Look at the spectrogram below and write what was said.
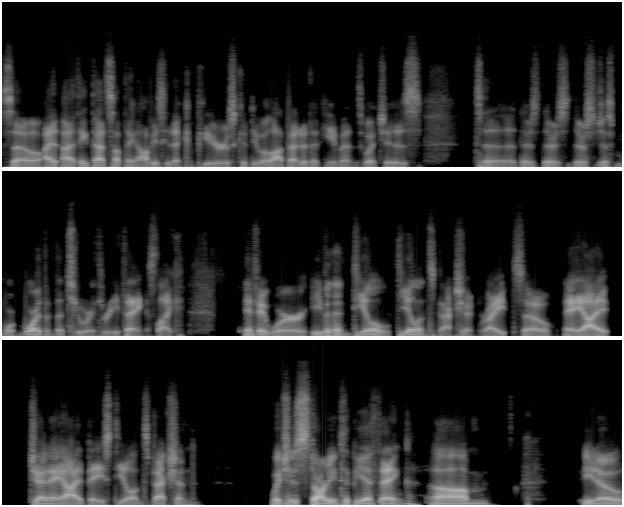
So I, I think that's something obviously that computers can do a lot better than humans, which is to there's there's there's just more, more than the two or three things. Like if it were even in deal deal inspection, right? So AI Gen AI based deal inspection, which is starting to be a thing. Um, you know,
